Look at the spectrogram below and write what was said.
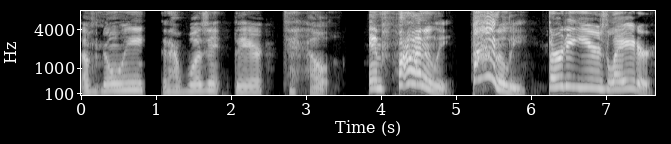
of knowing that I wasn't there to help. And finally, finally, 30 years later,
